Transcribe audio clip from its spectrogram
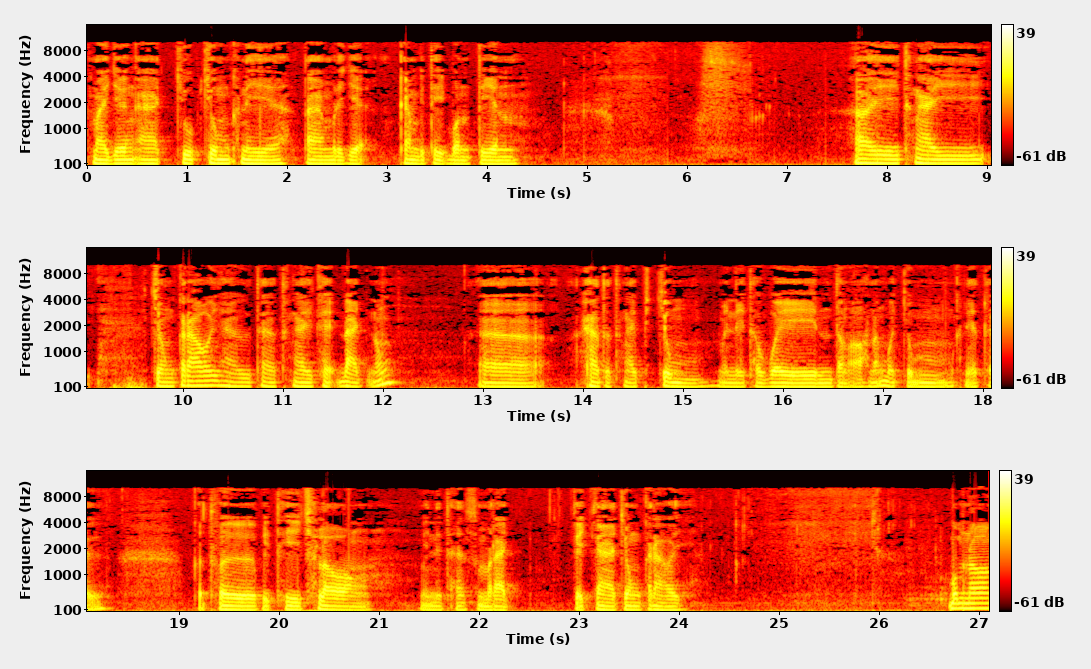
ខ្មែរយើងអាចជួបជុំគ្នា តាមរយៈកម្មវិធីបុណ្យទានហើយថ្ងៃចុងក្រោយហៅថាថ្ងៃខែដាច់នោះ អឺហៅថាថ្ងៃប្រជុំមានន័យថាវេនទាំងអស់ហ្នឹងមកជុំគ្នាទៅក៏ធ្វើពិធីឆ្លង មានន័យថាសម្រេចកិច្ចការចុងក្រោយបំណង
